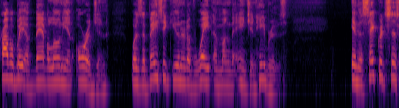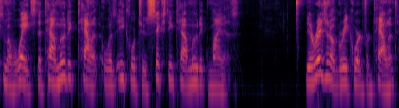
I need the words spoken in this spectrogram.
probably of Babylonian origin, was the basic unit of weight among the ancient Hebrews. In the sacred system of weights, the Talmudic talent was equal to 60 Talmudic minas. The original Greek word for talent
